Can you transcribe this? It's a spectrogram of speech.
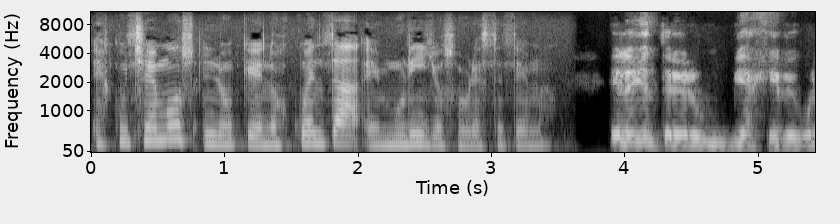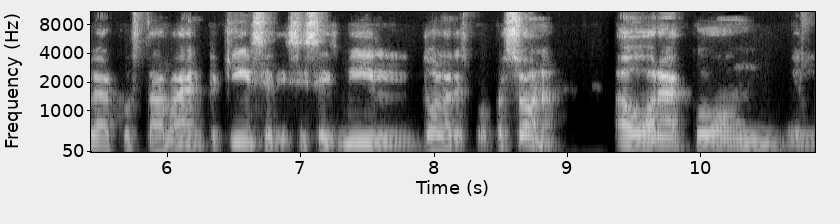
Escuchemos lo que nos cuenta eh, Murillo sobre este tema. El año anterior un viaje regular costaba entre 15 y 16 mil dólares por persona Ahora con el,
